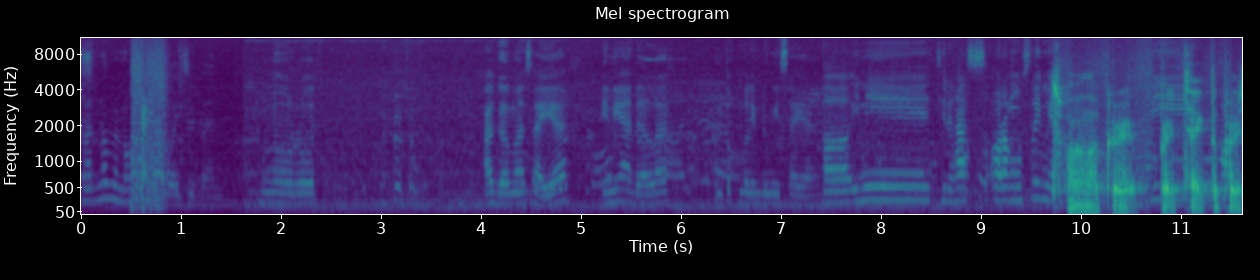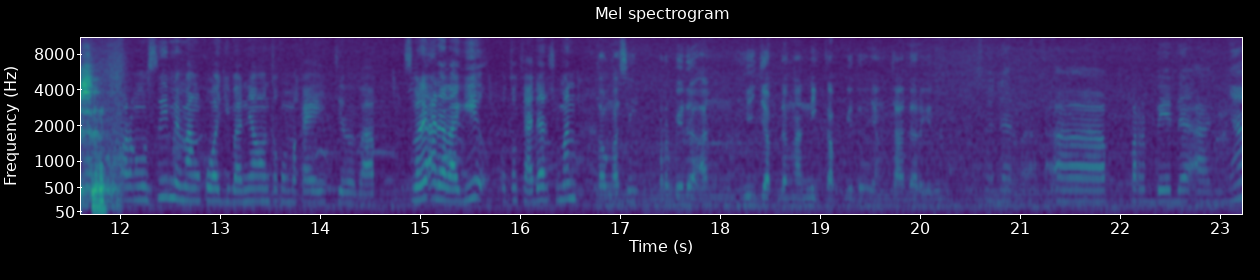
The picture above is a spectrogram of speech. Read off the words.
karena memang sudah kewajiban. Menurut agama saya, ini adalah untuk melindungi saya. Eh, ini ciri khas orang muslim ya. Jadi, protect the orang- person Orang muslim memang kewajibannya untuk memakai jilbab. Sebenarnya ada lagi untuk cadar, cuman tahu nggak sih perbedaan hijab dengan nikab gitu yang cadar gitu cadar eh, perbedaannya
